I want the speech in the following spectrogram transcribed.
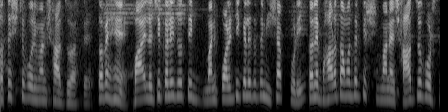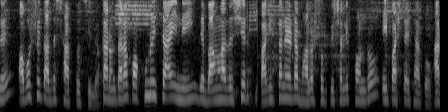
যথেষ্ট পরিমাণ সাহায্য আছে। তবে হ্যাঁ বায়োলজিক্যালি যদি মানে পলিটিক্যালি যদি আমি হিসাব করি, তাহলে ভারত আমাদেরকে মানে সাহায্য করছে, অবশ্যই তাদের স্বার্থ ছিল। কারণ তারা কখনোই চায়নি যে বাংলাদেশের, পাকিস্তানের একটা ভালো শক্তিশালী খণ্ড এই পাশটাই থাকুক। আর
